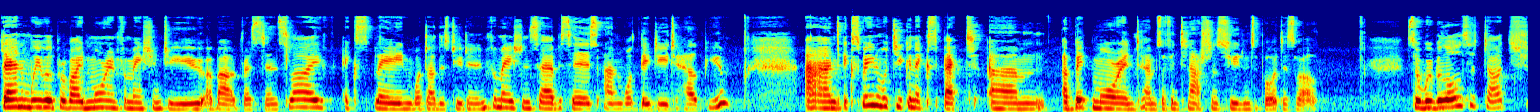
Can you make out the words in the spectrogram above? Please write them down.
Then we will provide more information to you about residence life, explain what are the student information services and what they do to help you, and explain what you can expect um, a bit more in terms of international student support as well. So we will also touch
